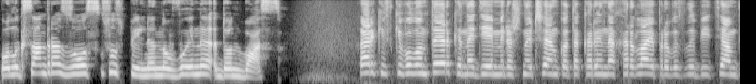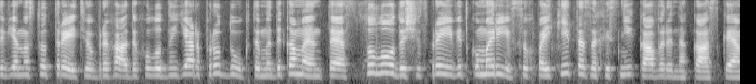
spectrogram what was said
Олександра Зос, Суспільне новини, Донбас. Харківські волонтерки Надія Мірошниченко та Карина Харлай привезли бійцям 93-ї бригади Холодний Яр продукти, медикаменти, солодощі, спреї від комарів, сухпайки та захисні кавери на каски.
